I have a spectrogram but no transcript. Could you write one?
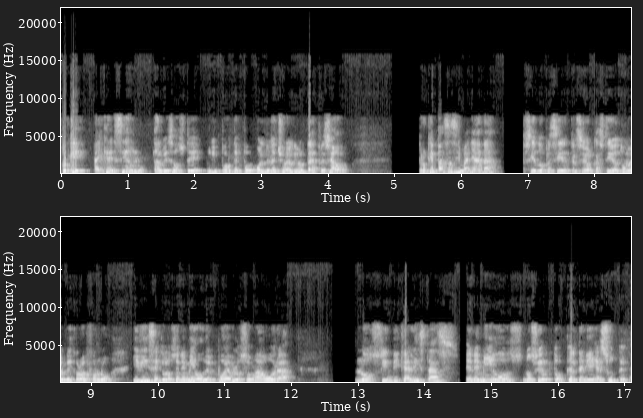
Porque hay que decirlo, tal vez a usted le importe poco el derecho a la libertad de expresión. Pero ¿qué pasa si mañana, siendo presidente, el señor Castillo toma el micrófono y dice que los enemigos del pueblo son ahora los sindicalistas enemigos, ¿no es cierto?, que él tenía en el SUTEP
